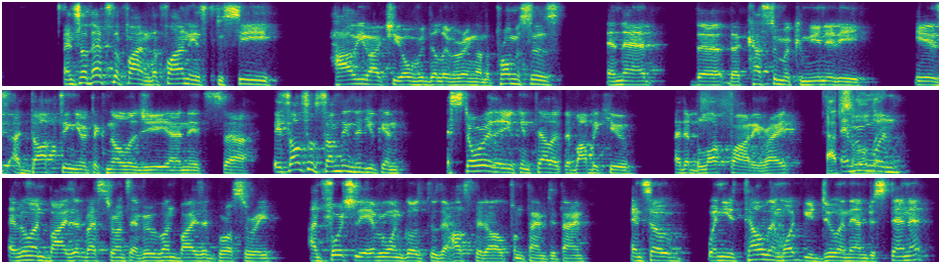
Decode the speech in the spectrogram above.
And so that's the fun. The fun is to see how you're actually over delivering on the promises, and that the the customer community is adopting your technology, and it's uh, it's also something that you can a story that you can tell at the barbecue, at a block party, right? Absolutely. Everyone everyone buys at restaurants, everyone buys at grocery unfortunately, everyone goes to the hospital from time to time. And so when you tell them what you do and they understand it,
